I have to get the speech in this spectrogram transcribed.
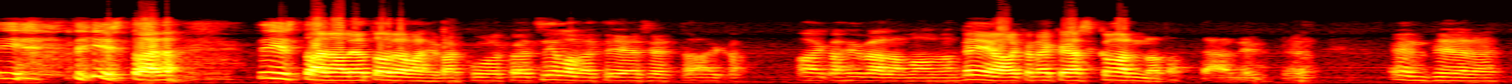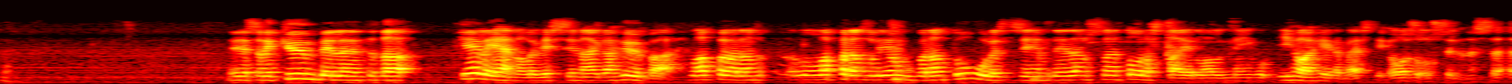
ti- tiistaina, tiistaina oli jo todella hyvä kulku, et silloin mä tiesin, että aika, aika hyvällä mallilla. V alkoi näköjään skannata tää nyt. En tiedä, että Niin se oli kympillä, niin tota, kelihän oli vissiin aika hyvä. Lappeenrannassa oli jonkun verran tuulista siihen, mutta ei tainnut sellainen torstai-illalla niin ihan hirveästi osu sinne se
